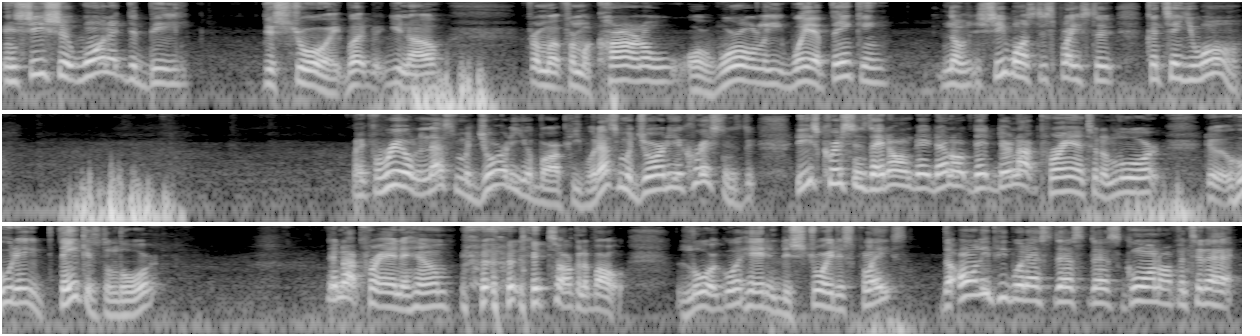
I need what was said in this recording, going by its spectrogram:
And she should want it to be destroyed. But you know, from a from a carnal or worldly way of thinking, no, she wants this place to continue on. Like for real, and that's the majority of our people. That's the majority of Christians. These Christians, they don't, they, they don't, they, they're not praying to the Lord, to who they think is the Lord. They're not praying to Him. they're talking about, Lord, go ahead and destroy this place. The only people that's that's that's going off into that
